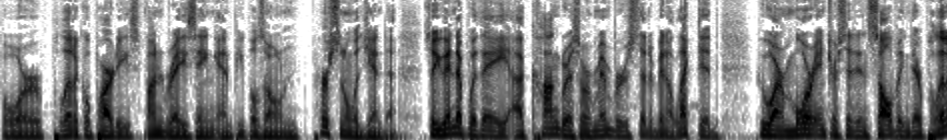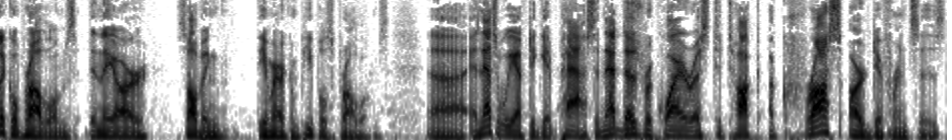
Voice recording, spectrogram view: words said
for political parties, fundraising, and people's own personal agenda. So you end up with a, a Congress or members that have been elected who are more interested in solving their political problems than they are solving the American people's problems. Uh, and that's what we have to get past. And that does require us to talk across our differences,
